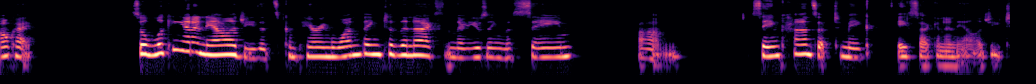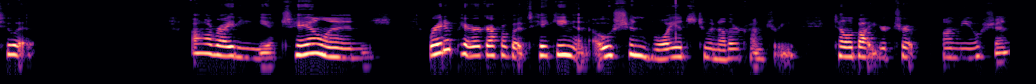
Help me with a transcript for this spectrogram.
Okay. So looking at analogies, it's comparing one thing to the next, and they're using the same, um, same concept to make a second analogy to it. Alrighty, challenge. Write a paragraph about taking an ocean voyage to another country. Tell about your trip on the ocean.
